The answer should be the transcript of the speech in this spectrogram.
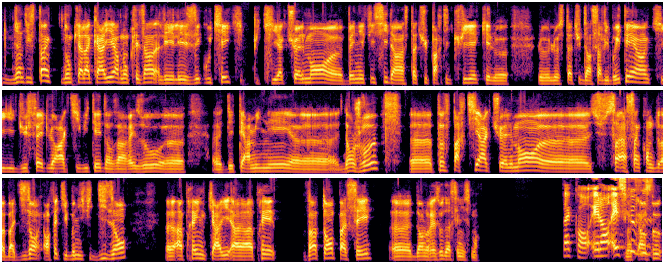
bien distinctes. Donc il y a la carrière, donc les, les, égoutiers qui, actuellement euh, bénéficient d'un statut particulier qui est le, statut d'insalubrité, hein, qui du fait de leur activité dans un réseau euh, euh, déterminé euh, dangereux, euh, peuvent partir actuellement euh, à 52, ah bah, 10 ans. En fait, ils bonifient 10 ans euh, après une carrière, après 20 ans passés euh, dans le réseau d'assainissement. D'accord. Et alors, est-ce que vous...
